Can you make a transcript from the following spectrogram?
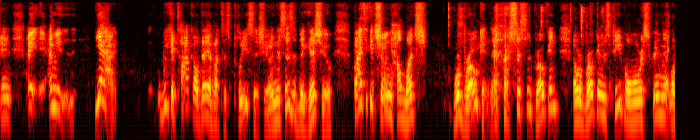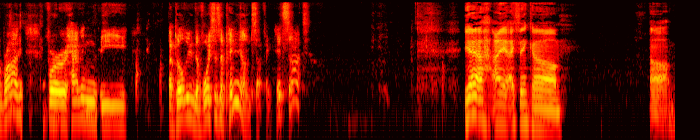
And I, I mean, yeah, we could talk all day about this police issue, and this is a big issue, but I think it's showing how much we're broken. Our system's broken, and we're broken as people when we're screaming at LeBron for having the ability to voice his opinion on something. It sucks. Yeah, I I think um um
